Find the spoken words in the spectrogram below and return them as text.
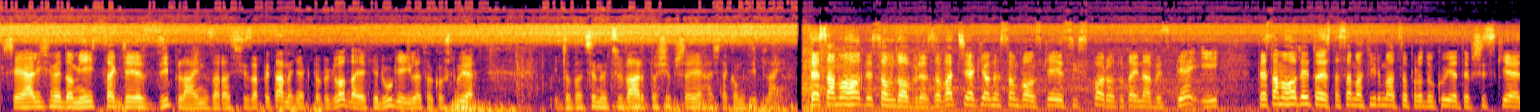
Przyjechaliśmy do miejsca, gdzie jest zipline. Zaraz się zapytamy, jak to wygląda, jakie długie, ile to kosztuje. I zobaczymy, czy warto się przejechać taką zipline. Te samochody są dobre. Zobaczcie, jakie one są wąskie. Jest ich sporo tutaj na wyspie i te samochody to jest ta sama firma, co produkuje te wszystkie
